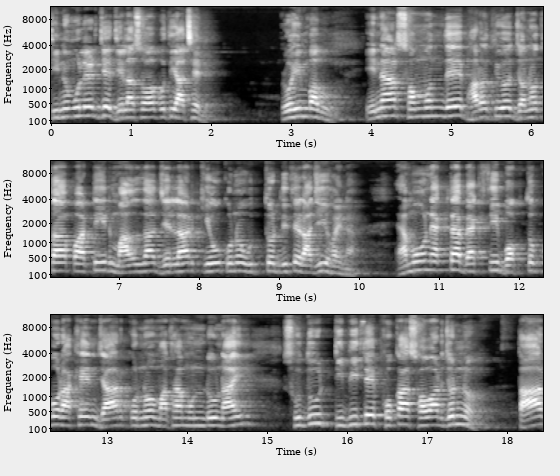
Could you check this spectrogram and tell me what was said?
তৃণমূলের যে জেলা সভাপতি আছেন রহিমবাবু, এনার সম্বন্ধে ভারতীয় জনতা পার্টির মালদা জেলার কেউ কোনো উত্তর দিতে রাজি হয় না। এমন একটা ব্যক্তি বক্তব্য রাখেন যার কোনো মাথা মুন্ডু নাই, শুধু টিভিতে ফোকাস হওয়ার জন্য। তার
